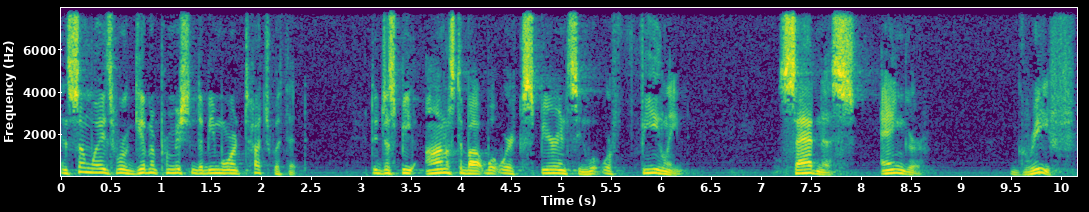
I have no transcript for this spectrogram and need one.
in some ways we're given permission to be more in touch with it, to just be honest about what we're experiencing, what we're feeling sadness, anger, grief.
